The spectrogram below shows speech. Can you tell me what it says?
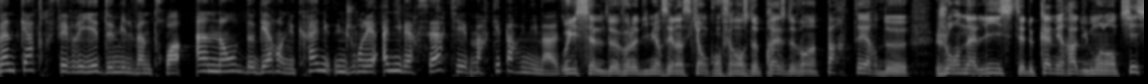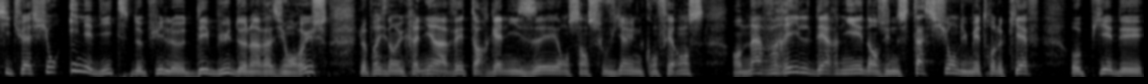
24 février 2023, un an de guerre en Ukraine, une journée anniversaire qui est marquée par une image. Oui, celle de Volodymyr Zelensky en conférence de presse devant un parterre de journalistes et de caméras du monde entier. Situation inédite depuis le début de l'invasion russe. Le président ukrainien avait organisé, on s'en souvient, une conférence en avril dernier dans une station du métro de Kiev au pied des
